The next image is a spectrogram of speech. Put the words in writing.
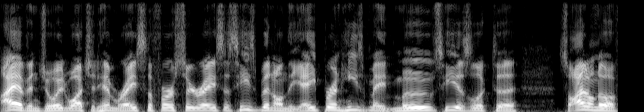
I have enjoyed watching him race the first three races. He's been on the apron. He's made moves. He has looked to. So I don't know if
